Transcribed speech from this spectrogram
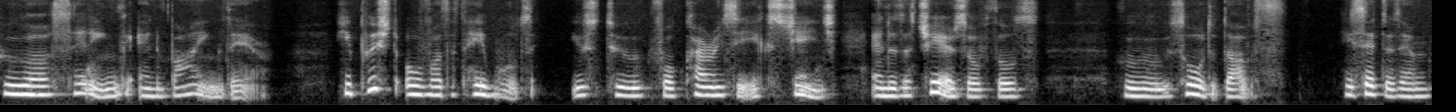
who were selling and buying there, he pushed over the tables used to for currency exchange and the chairs of those who sold doves. He said to them,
